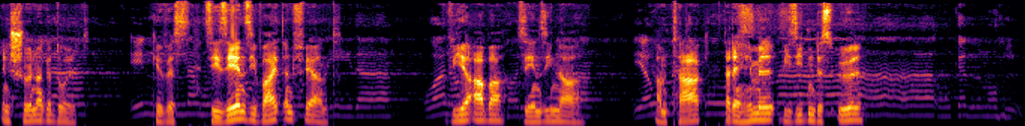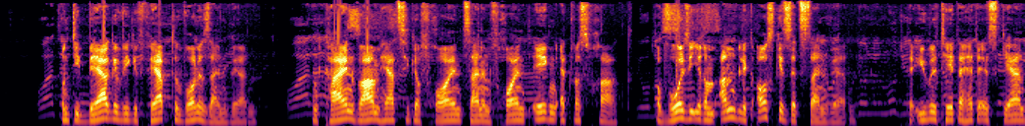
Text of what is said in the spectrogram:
in schöner Geduld. Gewiss, sie sehen sie weit entfernt, wir aber sehen sie nahe. Am Tag, da der Himmel wie siedendes Öl und die Berge wie gefärbte Wolle sein werden, und kein warmherziger Freund seinen Freund irgendetwas fragt, obwohl sie ihrem Anblick ausgesetzt sein werden. Der Übeltäter hätte es gern,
